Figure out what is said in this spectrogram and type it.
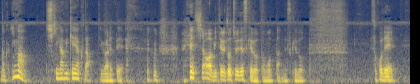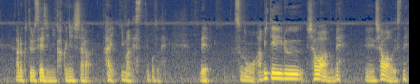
なんか今式神契約だって言われて シャワー浴びてる途中ですけどと思ったんですけどそこでアルクトゥル星人に確認したら「はい今です」っていうことで。でその浴びているシャワーのね、えシャワーをですね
